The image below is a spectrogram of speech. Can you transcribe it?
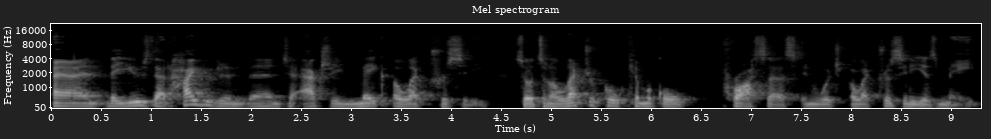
And they use that hydrogen then to actually make electricity. So it's an electrical chemical process in which electricity is made.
